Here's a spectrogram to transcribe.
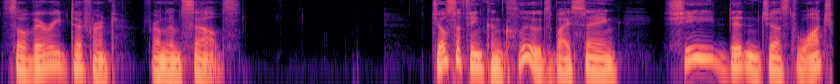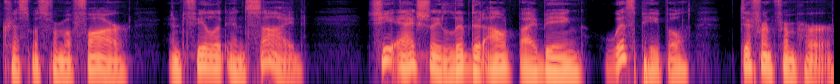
so very different from themselves. Josephine concludes by saying she didn't just watch Christmas from afar and feel it inside, she actually lived it out by being with people different from her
